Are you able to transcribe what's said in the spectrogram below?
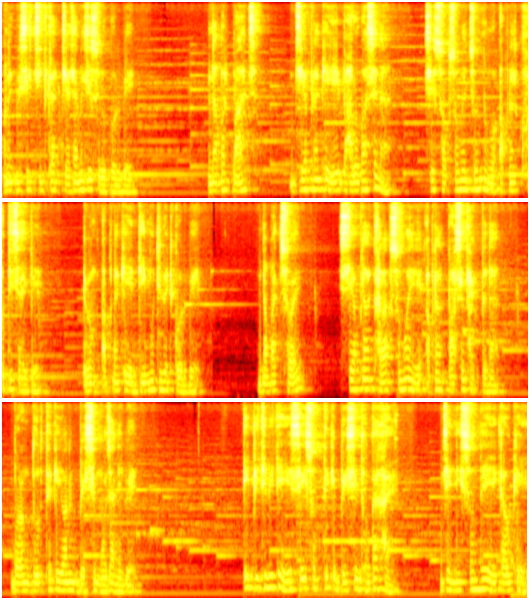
অনেক বেশি চিৎকার, চেঁচামেচি শুরু করবে। নাম্বার পাঁচ, যে আপনাকে ভালোবাসে না, সে সবসময়ের জন্য আপনার ক্ষতি চাইবে এবং আপনাকে ডিমোটিভেট করবে। নাম্বার ছয়, সে আপনার খারাপ সময়ে আপনার পাশে থাকবে না, বরং দূর থেকেই অনেক বেশি মজা নেবে। এই পৃথিবীতে সেই সব থেকে বেশি ধোকা খায় যে নিঃসন্দেহে কাউকে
